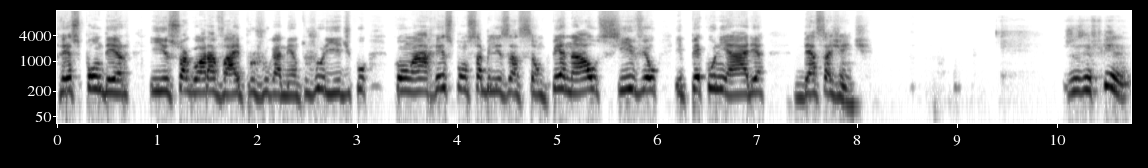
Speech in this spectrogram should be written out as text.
responder. E isso agora vai para o julgamento jurídico com a responsabilização penal, civil e pecuniária dessa gente. Josefina,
